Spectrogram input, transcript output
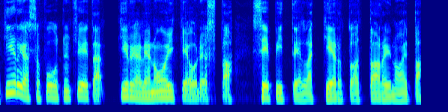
kirjassa puhut nyt siitä kirjailijan oikeudesta sepitellä, kertoa tarinoita.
